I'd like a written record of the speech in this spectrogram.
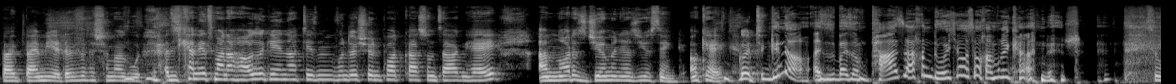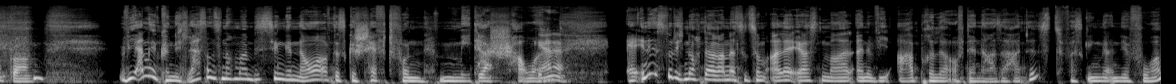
Bei, bei mir, das ist schon mal gut. Also ich kann jetzt mal nach Hause gehen nach diesem wunderschönen Podcast und sagen, hey, I'm not as German as you think. Okay, gut. Genau, also bei so ein paar Sachen durchaus auch amerikanisch. Super. Wie angekündigt, lass uns noch mal ein bisschen genauer auf das Geschäft von Meta ja, schauen. Gerne. Erinnerst du dich noch daran, dass du zum allerersten Mal eine VR-Brille auf der Nase hattest? Was ging da in dir vor?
